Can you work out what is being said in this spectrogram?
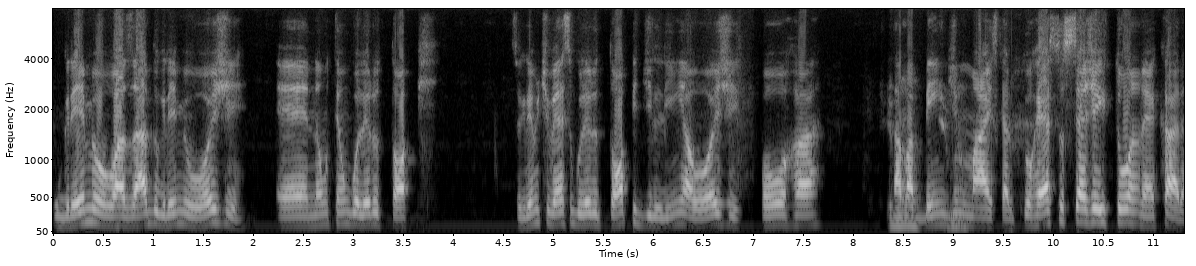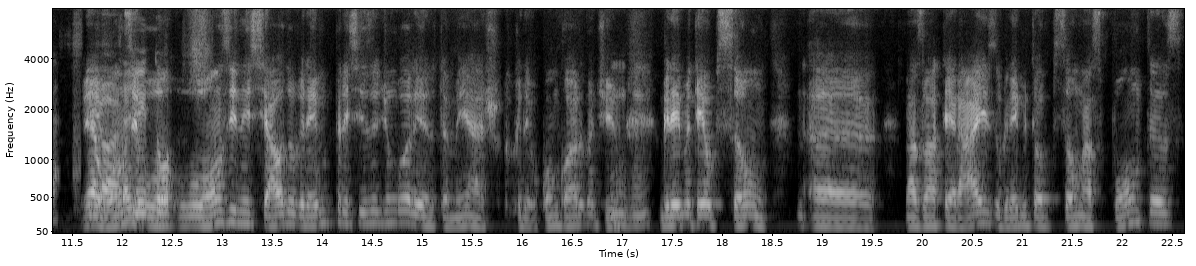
o Grêmio, o azar do Grêmio hoje é não ter um goleiro top. Se o Grêmio tivesse um goleiro top de linha hoje, porra, tava bem demais, cara. Porque o resto se ajeitou, né, cara? É, o Se 11, ajeitou. o, o 11 inicial do Grêmio precisa de um goleiro, também acho. Eu concordo contigo. Uhum. O Grêmio tem opção ah, nas laterais, o Grêmio tem opção nas pontas.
